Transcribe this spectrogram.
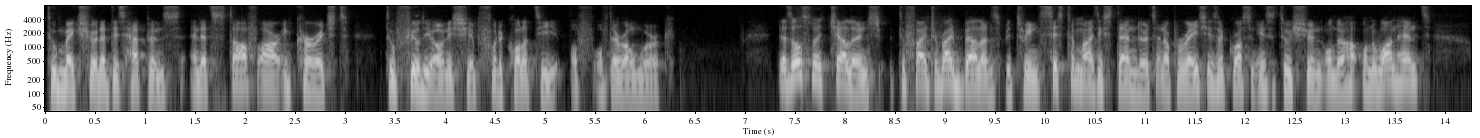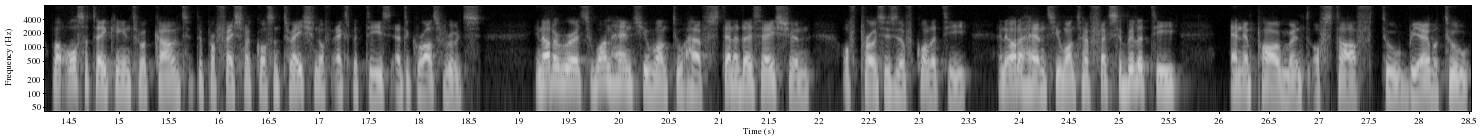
to make sure that this happens and that staff are encouraged to feel the ownership for the quality of, of their own work. There's also a challenge to find the right balance between systemizing standards and operations across an institution on the, on the one hand, while also taking into account the professional concentration of expertise at the grassroots in other words, one hand you want to have standardization of processes of quality, and the other hand you want to have flexibility and empowerment of staff to be able to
